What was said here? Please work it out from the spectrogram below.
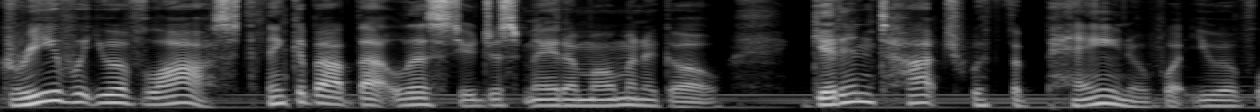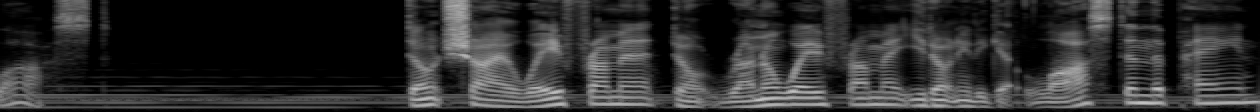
Grieve what you have lost. Think about that list you just made a moment ago. Get in touch with the pain of what you have lost. Don't shy away from it. Don't run away from it. You don't need to get lost in the pain.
